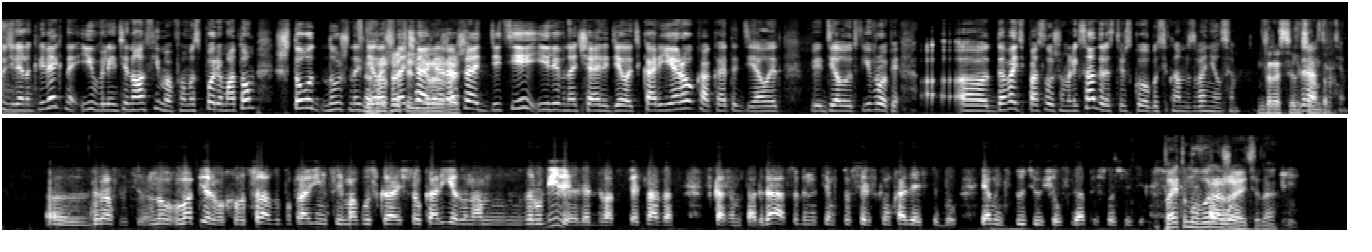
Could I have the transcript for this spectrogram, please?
Студии Лена Кривякина и Валентин Алфимов. И мы спорим о том, что нужно делать Рожать вначале. рожать? Рожать детей или вначале делать карьеру, как это делает, делают в Европе. А, а, Давайте послушаем Александра из Тверской области к нам дозвонился. Здравствуйте, Александр. Здравствуйте. Э, Здравствуйте. Ну, во-первых, вот сразу по провинции могу сказать, что карьеру нам зарубили лет 25 назад, скажем так, да, особенно тем, кто в сельском хозяйстве был. Я в институте учился, да, пришлось уйти. Поэтому вы рожаете, да?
